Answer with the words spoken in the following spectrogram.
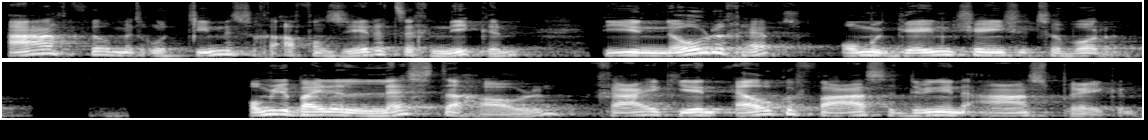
aangevuld met routines en geavanceerde technieken die je nodig hebt om een gamechanger te worden. Om je bij de les te houden, ga ik je in elke fase dwingende aanspreken,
